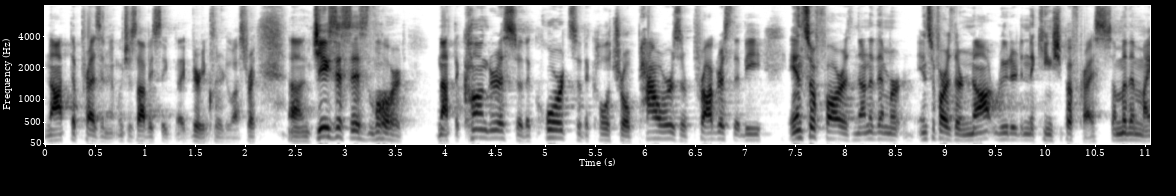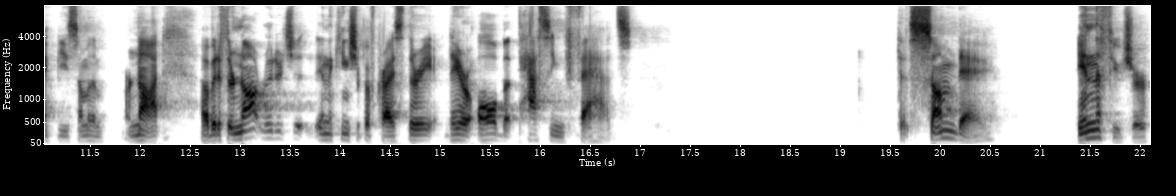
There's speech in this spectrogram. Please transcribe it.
not the president, which is obviously like very clear to us, right? Um, Jesus is Lord, not the Congress or the courts or the cultural powers or progress that be, insofar as none of them are, insofar as they're not rooted in the kingship of Christ. Some of them might be, some of them are not. Uh, but if they're not rooted in the kingship of Christ, they are all but passing fads. That someday, in the future,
